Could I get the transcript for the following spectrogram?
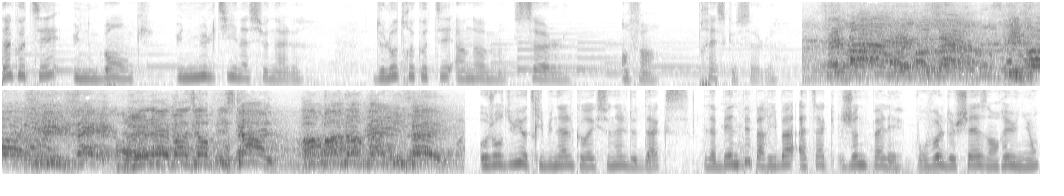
D'un côté, une banque, une multinationale. De l'autre côté, un homme, seul. Enfin, presque seul. C'est pas les qu'il faut juger l'évasion fiscale en bande organisée Aujourd'hui, au tribunal correctionnel de Dax, la BNP Paribas attaque John Palais pour vol de chaises en réunion,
